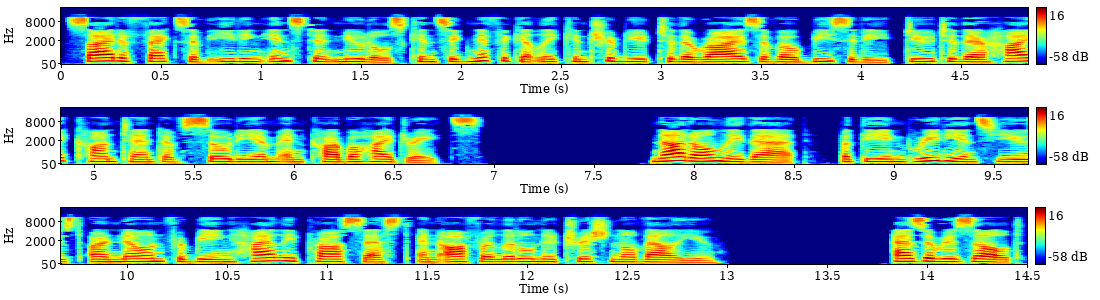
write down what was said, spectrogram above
side effects of eating instant noodles can significantly contribute to the rise of obesity due to their high content of sodium and carbohydrates. Not only that, but the ingredients used are known for being highly processed and offer little nutritional value. As a result,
